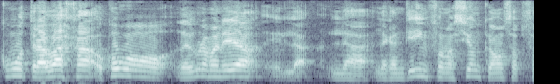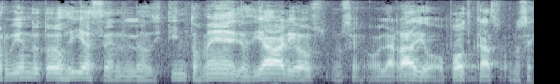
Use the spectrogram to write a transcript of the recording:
cómo trabaja o cómo de alguna manera eh, la, la, cantidad de información que vamos absorbiendo todos los días en los distintos medios, diarios, no sé, o la radio o podcast, o no sé,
